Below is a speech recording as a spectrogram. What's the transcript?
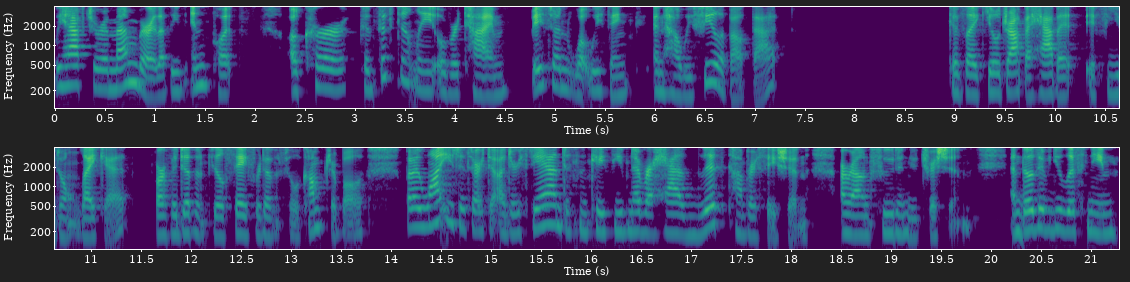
we have to remember that these inputs occur consistently over time based on what we think and how we feel about that. because like you'll drop a habit if you don't like it or if it doesn't feel safe or doesn't feel comfortable. But I want you to start to understand, just in case you've never had this conversation around food and nutrition. And those of you listening,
